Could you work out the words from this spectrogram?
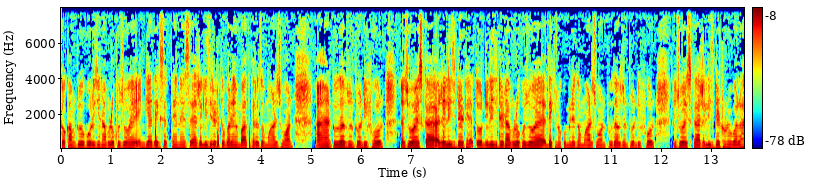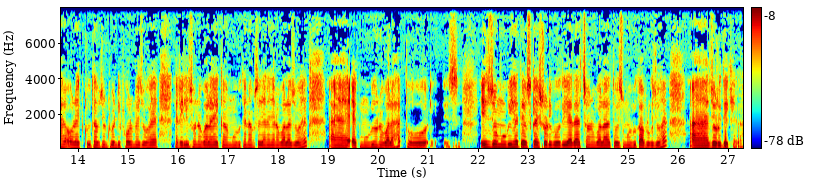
तो काउंट्री ऑफ़ ओरिजिन आप लोग को जो है इंडिया देख सकते हैं। रिलीज़ डेट के बारे में बात करें तो मार्च वन टू जो है इसका रिलीज़ डेट है। तो रिलीज़ डेट आप लोग को जो है देखने को मिलेगा मार्च वन टू जो है इसका रिलीज़ डेट होने वाला है और एक 2024 में जो है रिलीज़ होने वाला है एक मूवी के नाम से जाने जाने वाला जो है एक मूवी होने वाला है। तो इस इस जो मूवी है तो उसका स्टोरी बहुत ही ज़्यादा अच्छा होने वाला है। तो इस मूवी को आप लोग जो है ज़रूर देखेगा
